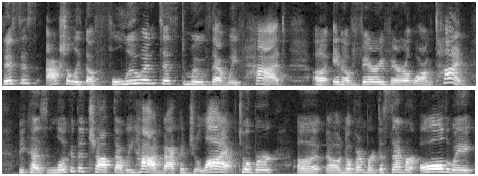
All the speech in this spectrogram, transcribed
this is actually the fluentest move that we've had uh, in a very, very long time. Because look at the chop that we had back in July, October, uh, uh, November, December, all the way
